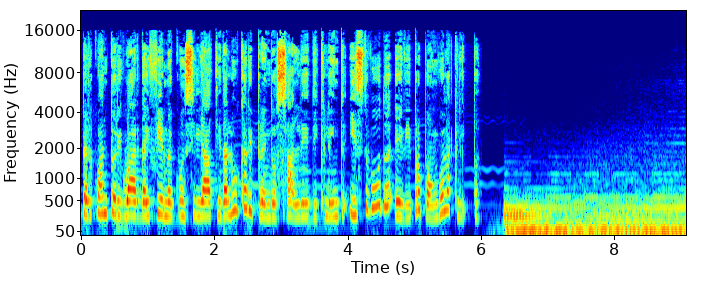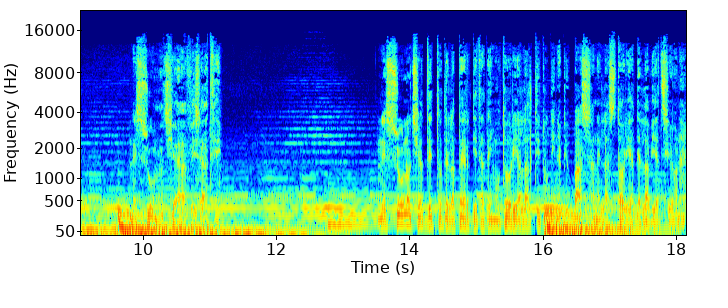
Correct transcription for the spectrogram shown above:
Per quanto riguarda i film consigliati da Luca, riprendo Sally di Clint Eastwood e vi propongo la clip. Nessuno ci ha avvisati. Nessuno ci ha detto della perdita dei motori all'altitudine più bassa nella storia dell'aviazione.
